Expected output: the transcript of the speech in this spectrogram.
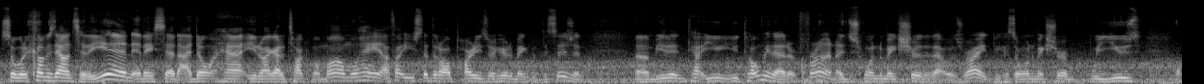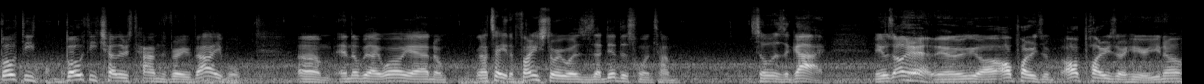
So when it comes down to the end and they said i don't have you know i got to talk to my mom well hey i thought you said that all parties are here to make the decision. Um, you didn't tell you you told me that up front. I just wanted to make sure that that was right because i want to make sure we use both the both each other's time is very valuable um, and they'll be like, well, yeah, I know. And I'll tell you, the funny story was, is I did this one time. So it was a guy. And he goes, oh, yeah, yeah, all parties are, all parties are here, you know?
